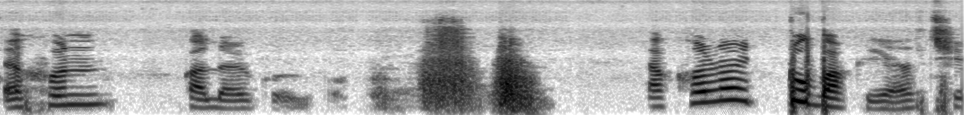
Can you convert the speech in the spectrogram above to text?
এখন কালার করব। এখনও একটু বাকি আছে।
